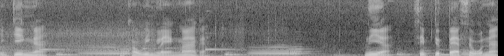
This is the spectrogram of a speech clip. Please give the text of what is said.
จริงๆนะเขาวิ่งแรงมากอะ เนี่ย 10.80น่ะ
